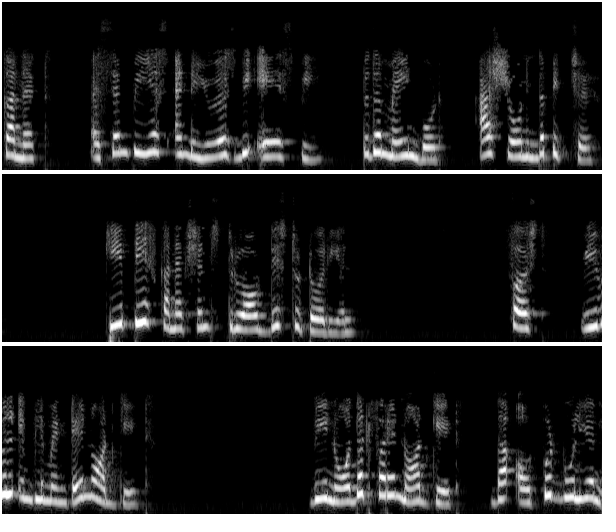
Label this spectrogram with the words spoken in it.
Connect SMPS and USB ASP to the main board as shown in the picture. Keep these connections throughout this tutorial. First, we will implement a NOT gate. We know that for a NOT gate, the output boolean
